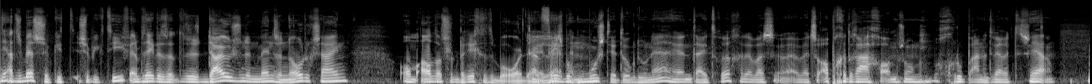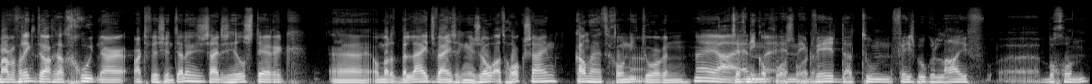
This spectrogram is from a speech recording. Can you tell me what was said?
Ja, het is best subject- subjectief. En dat betekent dat er dus duizenden mensen nodig zijn om al dat soort berichten te beoordelen. Ja, Facebook En- moest dit ook doen, hè, een tijd terug. Er was, eh, werd ze opgedragen om zo'n groep aan het werk te zetten. Maar waarvan ik dacht dat groeit naar artificial intelligence, zeiden ze heel sterk. eh, omdat het beleidswijzigingen zo ad hoc zijn, kan het gewoon niet Ja. door een Nou ja, Techniek en, opgelost en ik worden. weet dat toen Facebook Live eh, begon,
